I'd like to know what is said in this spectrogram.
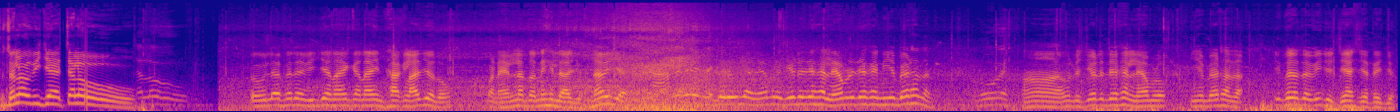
તો ચલો વિજય ચલો. ચલો. તો ઓલા ફેરે વિજય નાયક આવીને થાક લાગ્યો હતો પણ એને તો નહીં લાગ્યો. ના વિજય? લેમડે જેડે દેખાય લેમડે દેખાય ને અહીંયા બેઠા હતા હા એટલે દેખાય ને લેમડો અહીંયા બેઠા હતા એ ફેરે તો બીજું જ્યાં છે થઈ ગયો.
